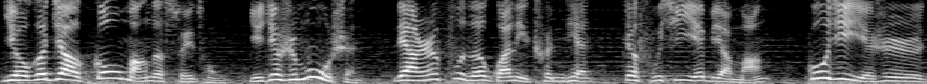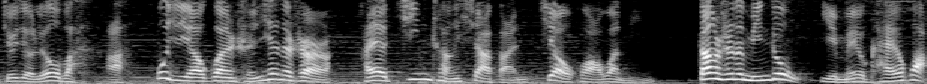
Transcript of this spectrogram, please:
有个叫勾芒的随从，也就是木神，两人负责管理春天。这伏羲也比较忙，估计也是九九六吧。啊，不仅要管神仙的事儿，还要经常下凡教化万民。当时的民众也没有开化，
